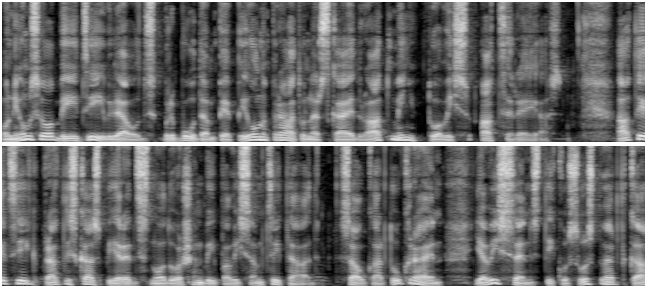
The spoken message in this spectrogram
un jums vēl bija dzīvi ļaudis, kuri būdami pie pilna prāta un ar skaidru atmiņu to visu atcerējās. Attiecīgi, praktiskās pieredzes nodošana bija pavisam citāda. Savukārt Ukraina jau izsens tikusi uztverta kā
